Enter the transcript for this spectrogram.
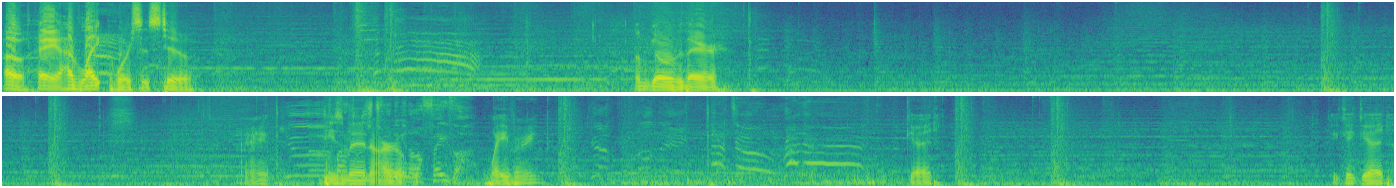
Oh, hey, I have light horses too. Let me go over there. Alright. These men are turning in our favor. wavering. Good. Good, good, good.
